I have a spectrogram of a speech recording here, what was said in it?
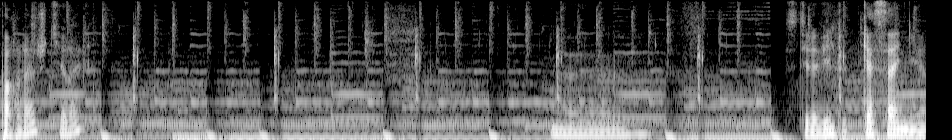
par là, je dirais. Euh, C'était la ville de Cassagne.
